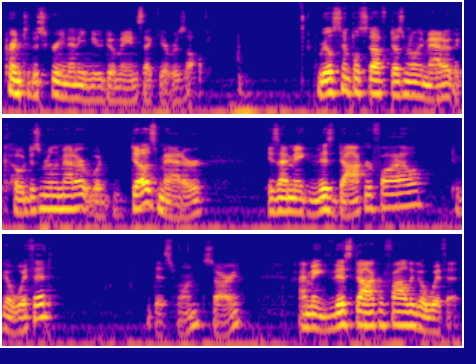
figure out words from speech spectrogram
print to the screen any new domains that get resolved. Real simple stuff doesn't really matter. The code doesn't really matter. What does matter is I make this Docker file to go with it. This one, sorry. I make this Docker file to go with it.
